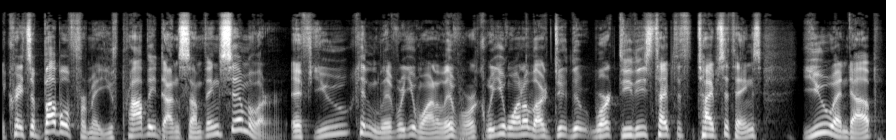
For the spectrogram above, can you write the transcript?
It creates a bubble for me. You've probably done something similar. If you can live where you want to live, work where you want to work, do, work, do these types of, types of things, you end up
